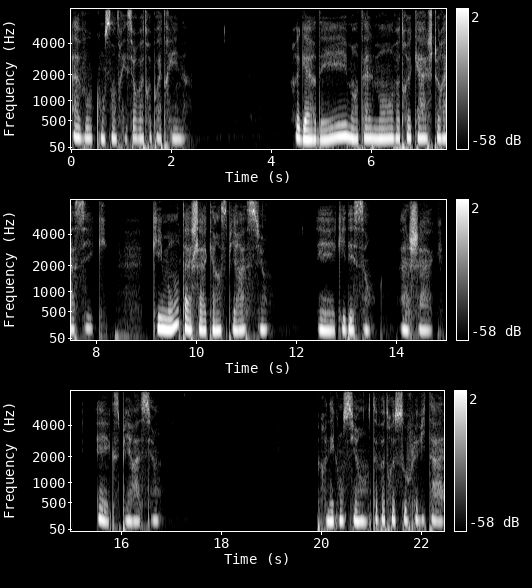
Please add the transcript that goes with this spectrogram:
à vous concentrer sur votre poitrine. Regardez mentalement votre cage thoracique qui monte à chaque inspiration et qui descend à chaque expiration. Prenez conscience de votre souffle vital.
